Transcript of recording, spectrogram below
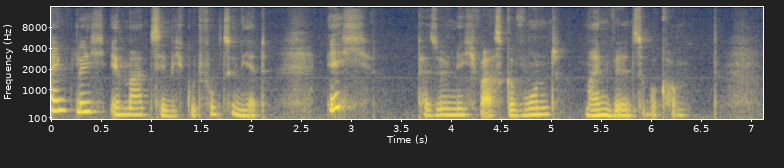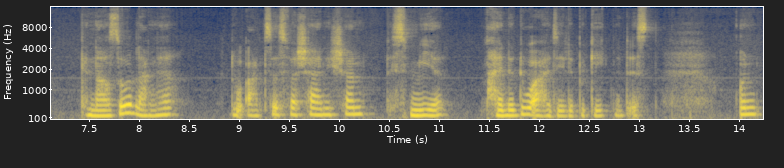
eigentlich immer ziemlich gut funktioniert. Ich persönlich war es gewohnt, meinen Willen zu bekommen. Genau so lange, du ahnst es wahrscheinlich schon, bis mir meine Dualseele begegnet ist und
